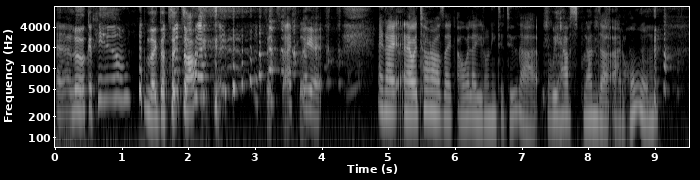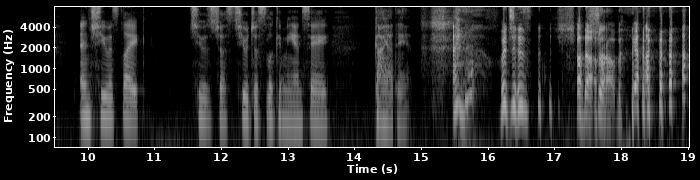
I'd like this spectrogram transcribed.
and I look at him. Like the TikTok. That's exactly it. And I and I would tell her I was like, Abuela, you don't need to do that. We have Splenda at home. And she was like, she was just she would just look at me and say, Cállate. Which is shut up. shut up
